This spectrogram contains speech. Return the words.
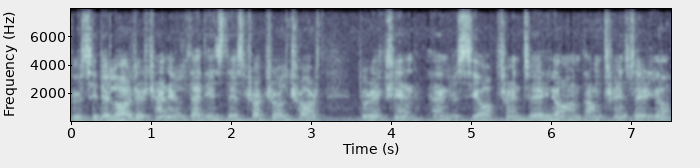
You see the larger channel that is the structural chart direction and you see uptrend area and downtrend area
